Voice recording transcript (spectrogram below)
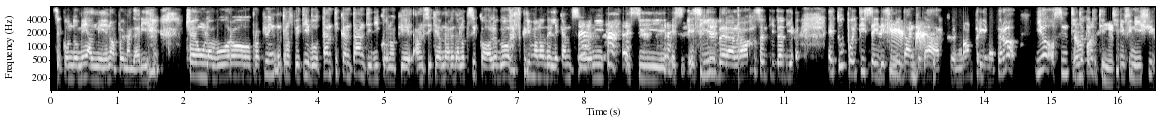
secondo me almeno, poi magari c'è un lavoro proprio introspettivo. Tanti cantanti dicono che anziché andare dallo psicologo scrivono delle canzoni e, si, e, e si liberano, ho sentito dire. E tu poi ti sei definita anche dark, no? Prima, però io ho sentito che tu ti, ti definisci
